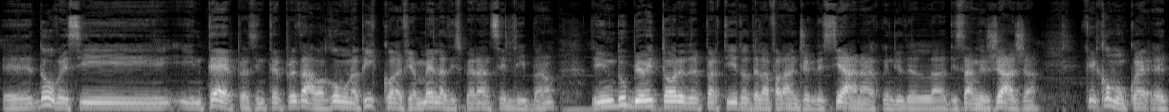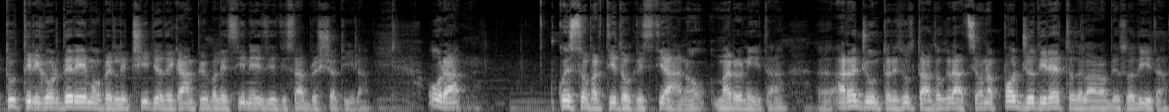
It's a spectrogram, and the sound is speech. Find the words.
eh, dove si interpreta, si interpretava come una piccola fiammella di speranza in Libano l'indubbia vittoria del partito della Falange Cristiana, quindi del, di Samir Jaja, che comunque eh, tutti ricorderemo per l'eccidio dei campi palestinesi di Sabr Shatila. Ora, questo partito cristiano, maronita, ha raggiunto il risultato grazie a un appoggio diretto dell'Arabia Saudita,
